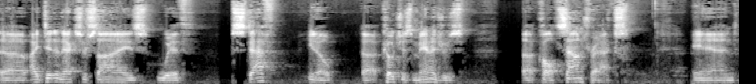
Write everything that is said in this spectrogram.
uh, I did an exercise with staff, you know, uh, coaches and managers uh, called soundtracks. And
